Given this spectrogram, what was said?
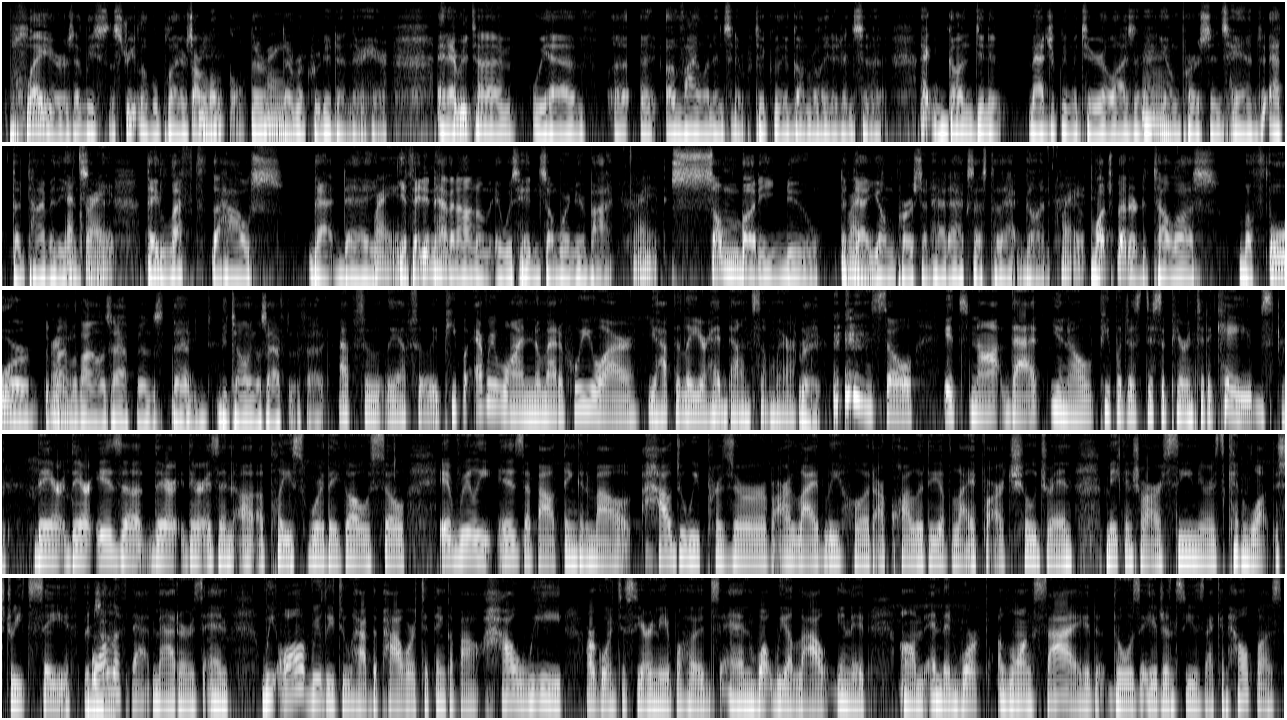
players, at least the street level players, are mm-hmm. local. They're Right. they're recruited and they're here. And every time we have a, a, a violent incident, particularly a gun related incident, that gun didn't magically materialize in that mm. young person's hand at the time of the. That's incident. right. They left the house that day. Right. If they didn't have it on them, it was hidden somewhere nearby. right, Somebody knew that that young person had access to that gun. Right. Much better to tell us before the crime Right. of violence happens than Right. be telling us after the fact. absolutely, absolutely. People, everyone, no matter who you are, you have to lay your head down somewhere. Right. so it's not that you know people just disappear into the caves there there is a there there is an, a, a place where they go so it really is about thinking about how do we preserve our livelihood our quality of life for our children making sure our seniors can walk the streets safe all of that matters and we all really do have the power to think about how we are going to see our neighborhoods and what we allow in it um, and then work alongside those agencies that can help us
